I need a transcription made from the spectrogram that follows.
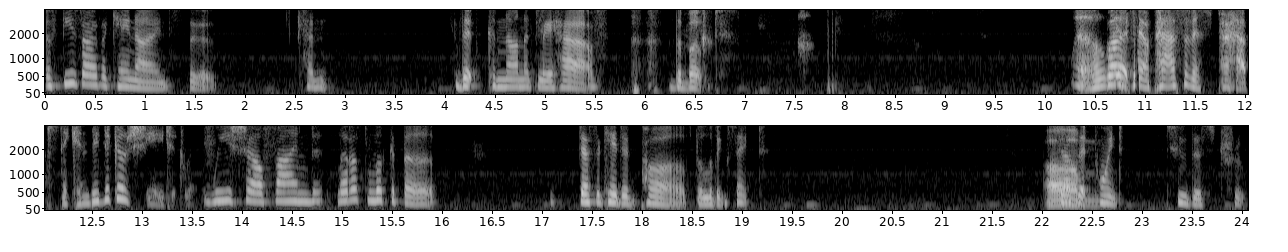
if these are the canines the can that canonically have the boat, Well, But- if they're pacifists, perhaps they can be negotiated with. we shall find. Let us look at the desiccated paw of the living saint. Does it Um, point to this troop?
